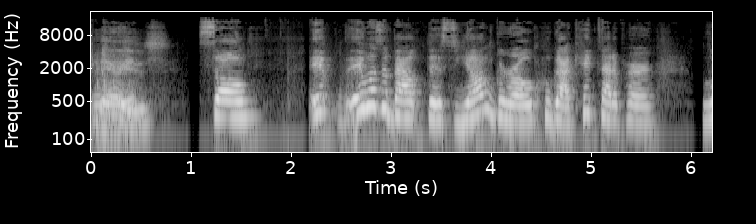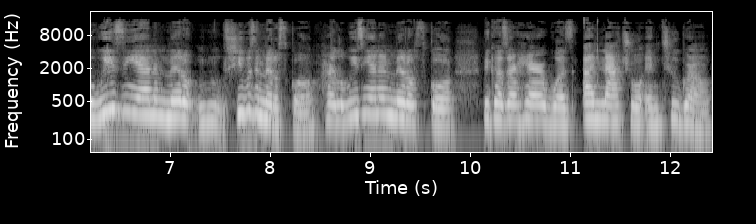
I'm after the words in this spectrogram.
There is. So it it was about this young girl who got kicked out of her Louisiana middle she was in middle school. Her Louisiana middle school because her hair was unnatural and too grown.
